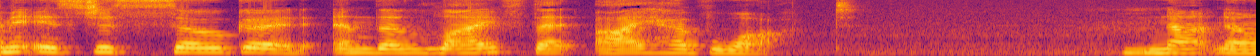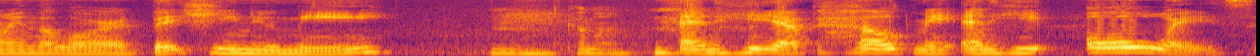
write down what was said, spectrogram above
I mean, it's just so good. And the life that I have walked, not knowing the Lord, but He knew me Mm, come on. and He upheld me, and He always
